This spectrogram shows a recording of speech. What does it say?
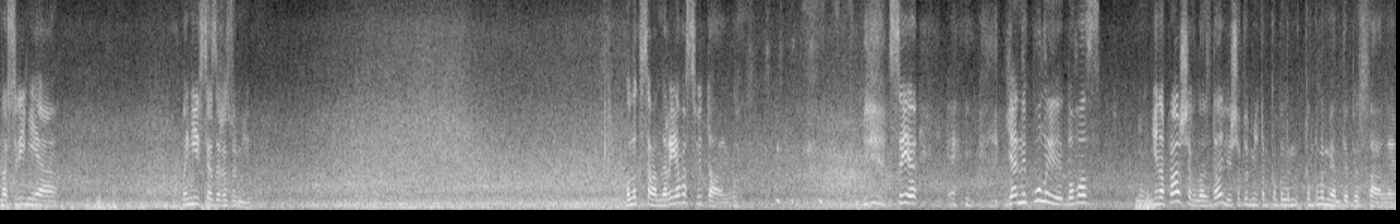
Насріння. Мені все зрозуміло. Олександр, я вас вітаю. Це я ніколи до вас ну, не напрашувалась, да, і щоб ви мені там компліменти писали.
